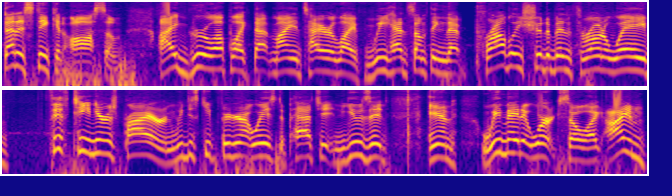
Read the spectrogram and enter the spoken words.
that is stinking awesome. I grew up like that my entire life. We had something that probably should have been thrown away 15 years prior and we just keep figuring out ways to patch it and use it and we made it work. So like I am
